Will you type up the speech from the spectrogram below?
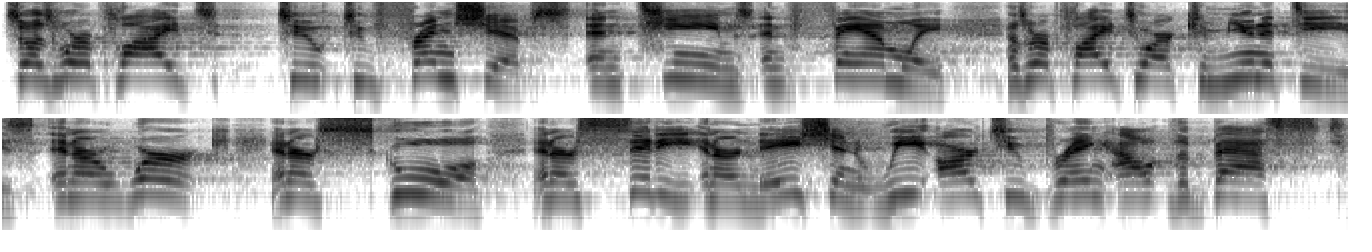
So as we're applied to, to, to friendships and teams and family, as we're applied to our communities and our work and our school and our city and our nation, we are to bring out the best.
